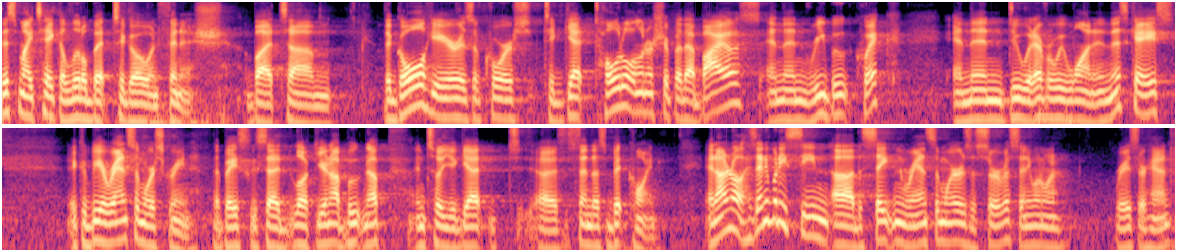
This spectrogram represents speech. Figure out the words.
this might take a little bit to go and finish. But um, the goal here is, of course, to get total ownership of that BIOS and then reboot quick, and then do whatever we want. And in this case, it could be a ransomware screen that basically said, look, you're not booting up until you get, uh, send us Bitcoin. And I don't know, has anybody seen uh, the Satan ransomware as a service? Anyone want to raise their hand?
